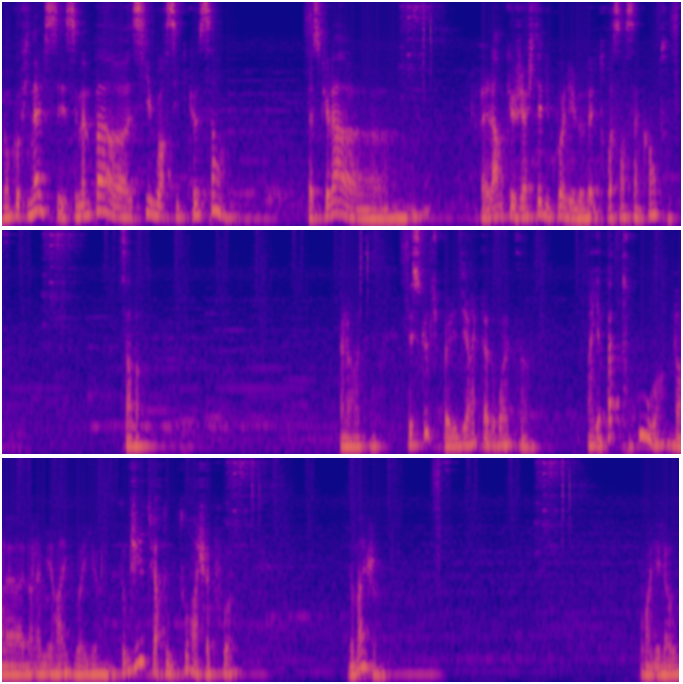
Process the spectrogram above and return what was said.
Donc au final, c'est même pas si worth it que ça. Parce que là, L'arme que j'ai achetée, du coup, elle est level 350. Ça va. Alors attends. Est-ce que tu peux aller direct à droite? Il n'y a pas de trou hein, dans, la, dans la muraille ou ailleurs. T'es obligé de faire tout le tour à chaque fois. Dommage. Pour aller là-haut.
